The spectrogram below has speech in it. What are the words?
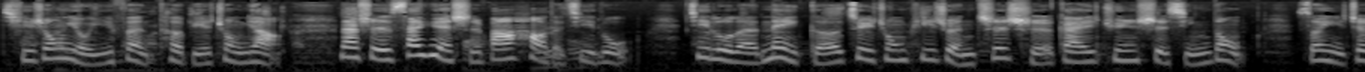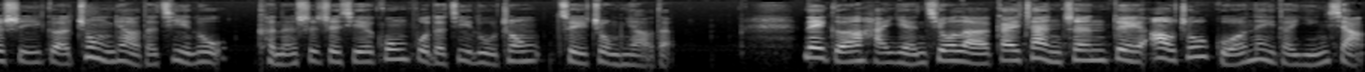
其中有一份特别重要，那是三月十八号的记录，记录了内阁最终批准支持该军事行动，所以这是一个重要的记录，可能是这些公布的记录中最重要的。内阁还研究了该战争对澳洲国内的影响，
